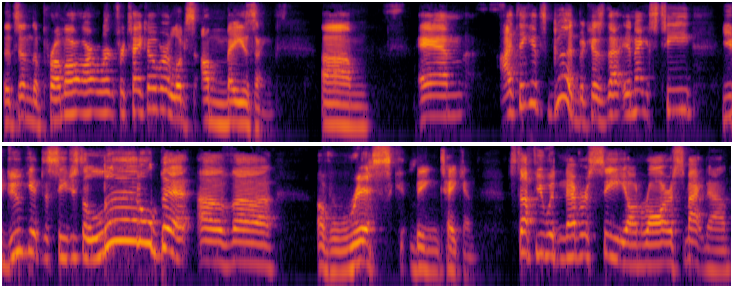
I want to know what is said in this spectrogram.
that's in the promo artwork for Takeover looks amazing. Um, and I think it's good because that NXT you do get to see just a little bit of uh, of risk being taken. Stuff you would never see on Raw or SmackDown.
